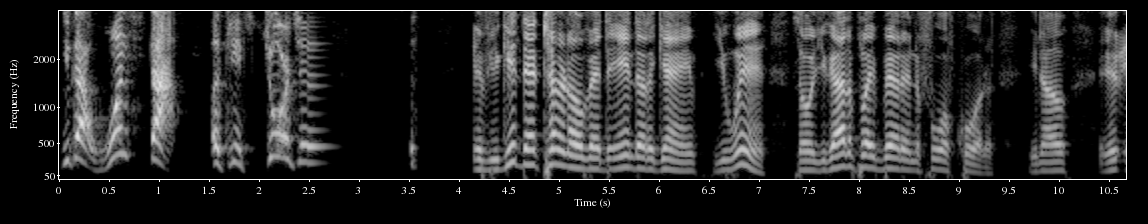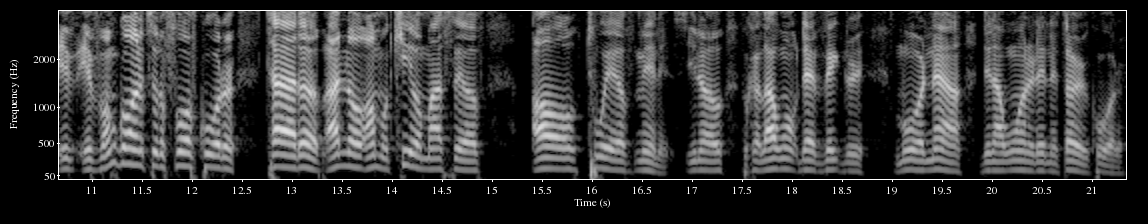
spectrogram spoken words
You got one stop against Georgia. if you get that turnover at the end of the game, you win. So you got to play better in the fourth quarter. You know, if, if if I'm going into the fourth quarter tied up, I know I'm gonna kill myself all 12 minutes. You know, because I want that victory more now than I wanted in the third quarter.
